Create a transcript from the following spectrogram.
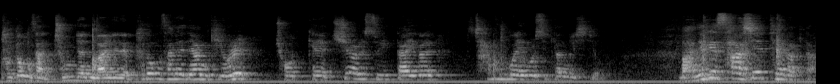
부동산, 중년 말년에 부동산에 대한 기운을 좋게 취할 수 있다. 이걸 참고해 볼 수 있다는 것이죠. 만약에 사시에 태어났다.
